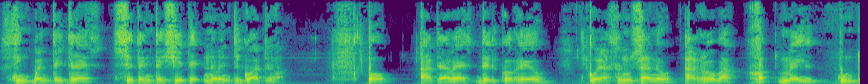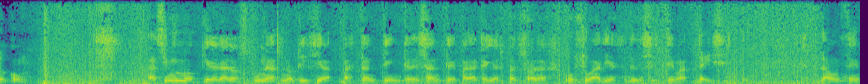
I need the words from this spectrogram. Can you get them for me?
53 77 94 o a través del correo corazonusano arroba hotmail.com. Asimismo, quiero daros una noticia bastante interesante para aquellas personas usuarias del sistema DAISY. La ONCE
